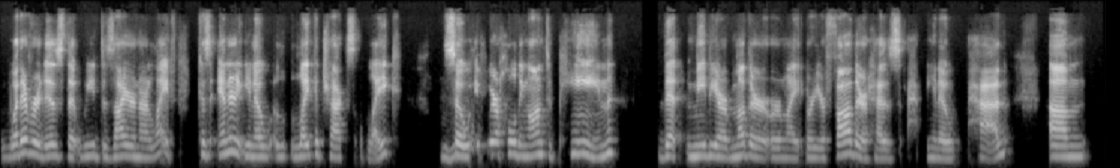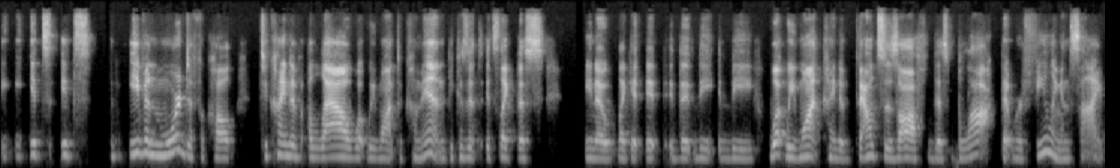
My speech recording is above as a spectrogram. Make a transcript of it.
whatever it is that we desire in our life because energy you know like attracts like mm-hmm. so if we're holding on to pain that maybe our mother or my or your father has you know had um it's it's even more difficult to kind of allow what we want to come in because it's it's like this you know like it, it the the the what we want kind of bounces off this block that we're feeling inside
